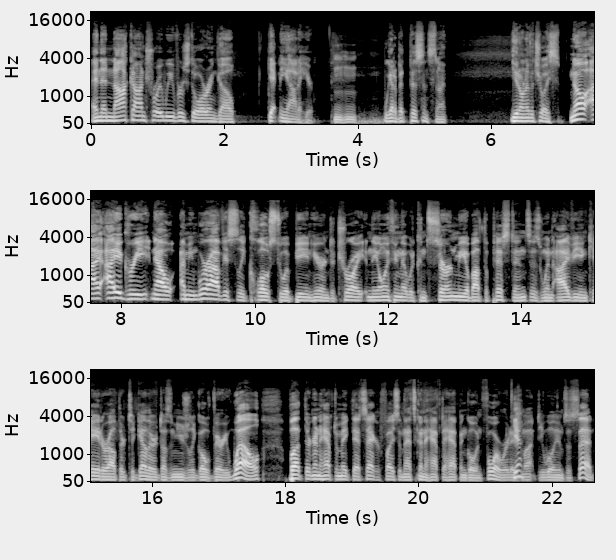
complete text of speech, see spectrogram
and then knock on Troy Weaver's door and go, get me out of here. Mm-hmm. We got to bet the Pistons tonight. You don't have a choice. No, I, I agree. Now, I mean, we're obviously close to it being here in Detroit, and the only thing that would concern me about the Pistons is when Ivey and Cade are out there together, it doesn't usually go very well, but they're going to have to make that sacrifice, and that's going to have to happen going forward, as Yeah. Monty Williams has said.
